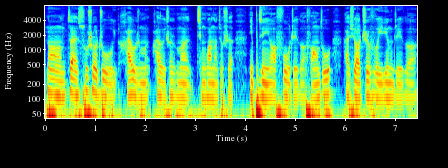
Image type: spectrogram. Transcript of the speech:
那在宿舍住还有什么？还有一些什么情况呢？就是你不仅要付这个房租，还需要支付一定的这个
